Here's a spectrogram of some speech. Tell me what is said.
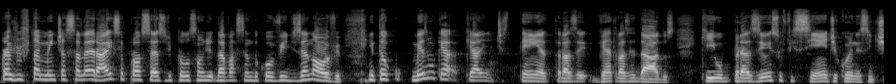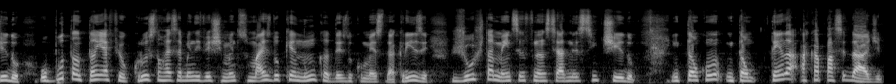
para justamente acelerar esse processo de produção de, da vacina do Covid-19. Então, mesmo que a, que a gente tenha trazer, venha trazer dados que o Brasil é insuficiente coisa nesse sentido, o Butantan e a Fiocruz estão recebendo investimentos mais do que nunca desde o começo da crise, justamente sendo financiados nesse sentido. Então, com, então tendo a capacidade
